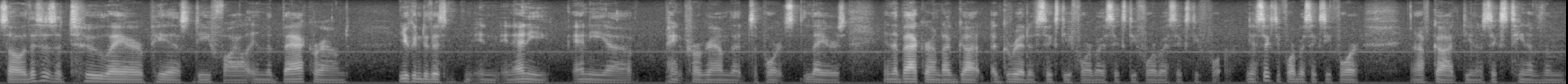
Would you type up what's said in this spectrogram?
So this is a two-layer PSD file in the background. You can do this in, in any any uh, paint program that supports layers. In the background I've got a grid of 64 by 64 by 64. You know, 64 by 64 and I've got, you know, 16 of them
